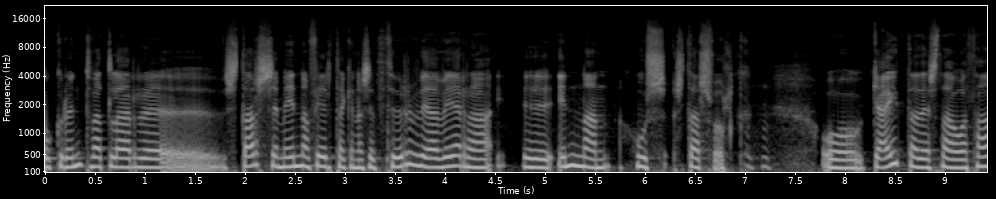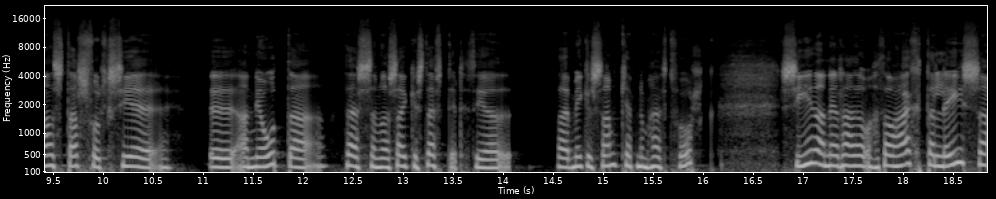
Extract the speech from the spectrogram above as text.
og grundvallar uh, starfsemi innan fyrirtækina sem þurfi að vera uh, innan hús starfsfólk. Og gæta þess þá að það starfsfólk sé uh, að njóta þess sem það sækist eftir því að það er mikil samkeppnum hægt fólk. Síðan er þá hægt að leysa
